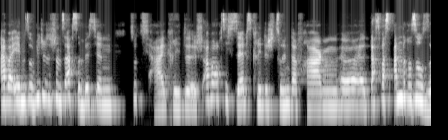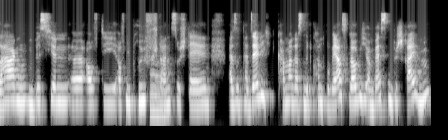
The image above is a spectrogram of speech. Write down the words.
aber eben so, wie du das schon sagst, so ein bisschen sozialkritisch, aber auch sich selbstkritisch zu hinterfragen, äh, das, was andere so sagen, ein bisschen äh, auf, die, auf den Prüfstand mhm. zu stellen. Also tatsächlich kann man das mit kontrovers, glaube ich, am besten beschreiben.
